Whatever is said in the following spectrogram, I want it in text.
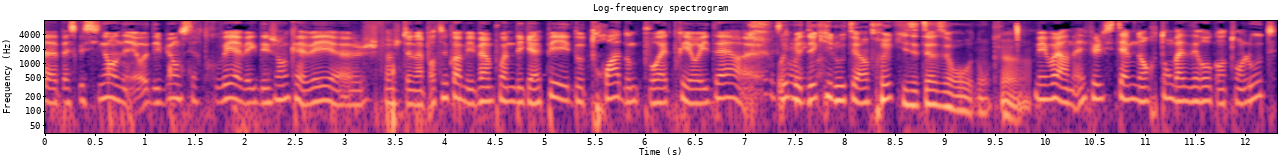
Euh, parce que sinon, on est, au début, on s'est retrouvé avec des gens qui avaient, euh, je- enfin, je dis n'importe quoi, mais 20 points de DKP et d'autres 3, donc pour être prioritaire. euh, Oui, mais dès qu'ils lootaient un truc, ils étaient à zéro. Donc euh, Mais voilà, on avait fait le système d'on retombe à zéro quand on loot.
